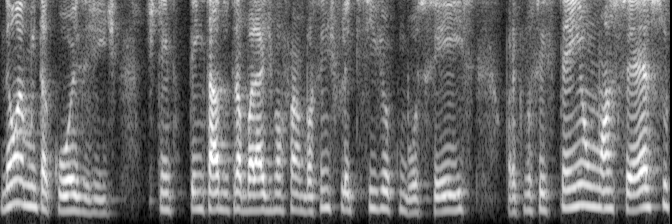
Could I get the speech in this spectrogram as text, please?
Não é muita coisa, gente. A gente tem tentado trabalhar de uma forma bastante flexível com vocês, para que vocês tenham um acesso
